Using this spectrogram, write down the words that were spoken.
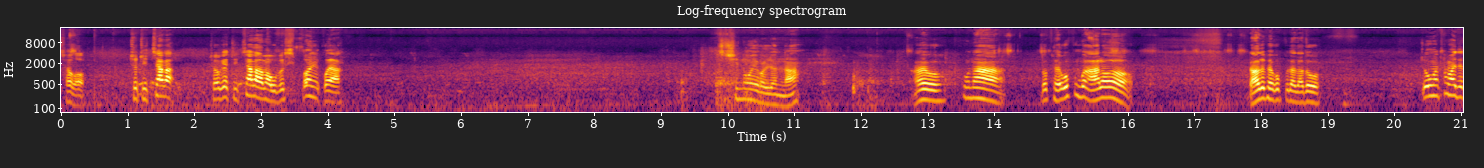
저거 저 뒷차가 저게 뒷차가 아마 510번일 거야. 신호에 걸렸나? 아유 호나 너 배고픈 거 알아. 나도 배고프다 나도 조금만 참아 이제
